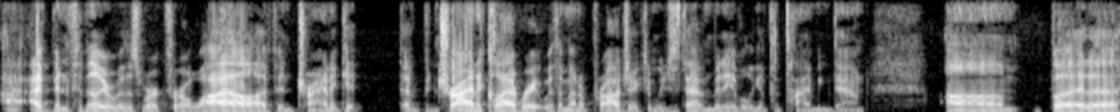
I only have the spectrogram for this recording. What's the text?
I, I've been familiar with his work for a while. I've been trying to get, I've been trying to collaborate with him on a project, and we just haven't been able to get the timing down. Um, but uh,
